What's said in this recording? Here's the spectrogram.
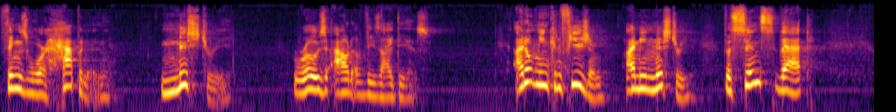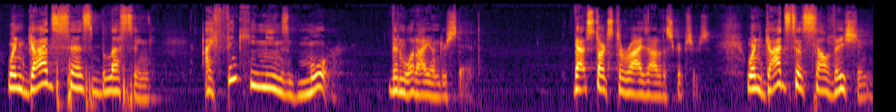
things were happening, mystery rose out of these ideas. I don't mean confusion, I mean mystery. The sense that when God says blessing, I think he means more than what I understand. That starts to rise out of the scriptures. When God says salvation,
